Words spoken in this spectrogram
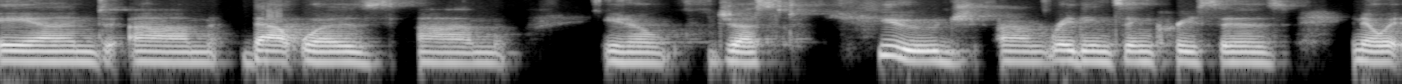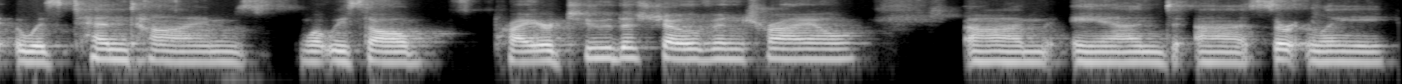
and um, that was um, you know just huge um, ratings increases. You know, it, it, was ten times what we saw prior to the Chauvin trial, um, and uh, certainly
